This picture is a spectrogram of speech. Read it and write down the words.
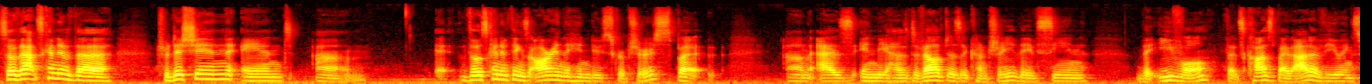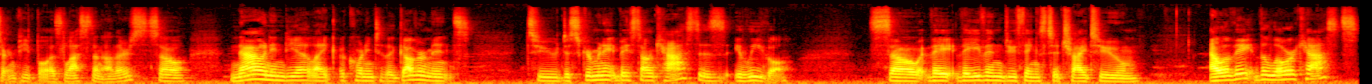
So that's kind of the tradition, and um, eh, those kind of things are in the Hindu scriptures. But um, as India has developed as a country, they've seen the evil that's caused by that of viewing certain people as less than others. So now in India, like according to the government, to discriminate based on caste is illegal. So they, they even do things to try to elevate the lower castes,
